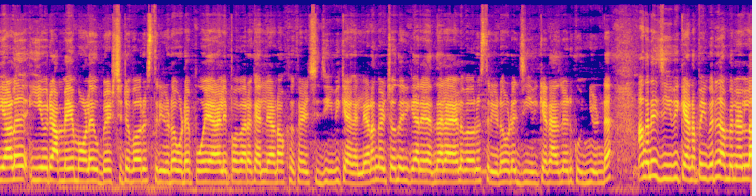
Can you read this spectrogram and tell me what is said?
ഇയാൾ ഈ ഒരു അമ്മയെ മോളെ ഉപേക്ഷിച്ചിട്ട് വേറെ സ്ത്രീയുടെ കൂടെ പോയി അയാൾ ഇപ്പോൾ വേറെ കല്യാണമൊക്കെ കഴിച്ച് ജീവിക്കുക കല്യാണം കഴിച്ചോന്ന് എനിക്കറിയാം. എന്നാലും അയാൾ വേറെ സ്ത്രീയുടെ കൂടെ ജീവിക്കണം അതിലൊരു കുഞ്ഞുണ്ട്. അങ്ങനെ ജീവിക്കുകയാണ്. അപ്പോൾ ഇവർ തമ്മിലുള്ള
